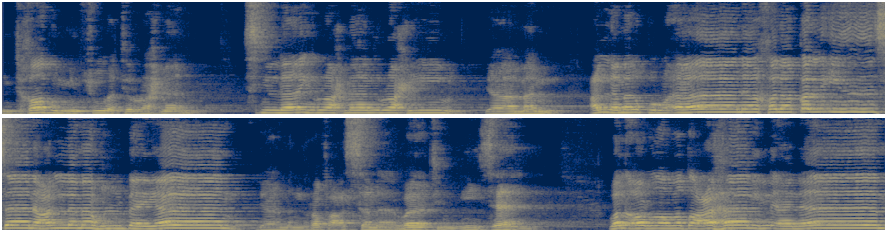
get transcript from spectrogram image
انتخاب من سورة الرحمن. بسم الله الرحمن الرحيم. يا من علم القرآن خلق الإنسان علمه البيان. يا من رفع السماوات الميزان والأرض وضعها للأنام.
